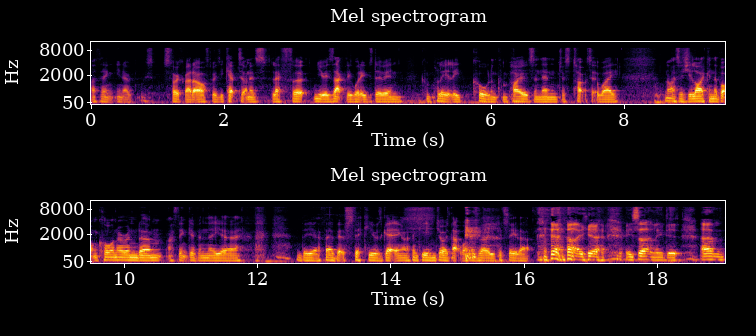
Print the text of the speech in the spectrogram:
I think you know we spoke about it afterwards. He kept it on his left foot, knew exactly what he was doing, completely cool and composed, and then just tucked it away, nice as you like in the bottom corner. And um, I think given the uh, the uh, fair bit of stick he was getting. I think he enjoyed that one as well. You could see that. yeah, he certainly did. Um,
